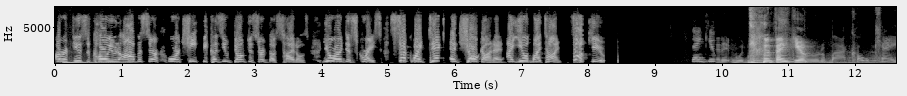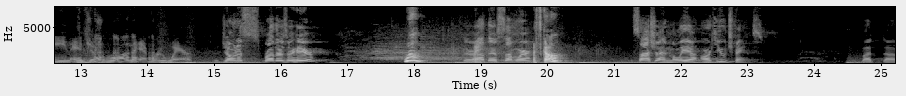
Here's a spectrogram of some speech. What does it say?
I refuse to call you an officer or a chief because you don't deserve those titles. You are a disgrace. Suck my dick and choke on it. I yield my time. Fuck you. Thank you. It would Thank you. to buy cocaine and just run everywhere. The Jonas brothers are here. Woo! They're Wait. out there somewhere. Let's go. Sasha and Malia are huge fans. But uh,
